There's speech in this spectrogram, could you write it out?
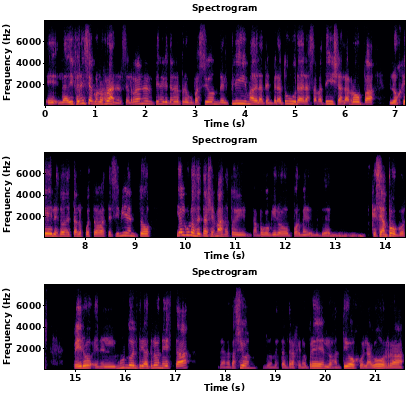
eh, la diferencia con los runners. El runner tiene que tener preocupación del clima, de la temperatura, de las zapatillas, la ropa, los geles, dónde están los puestos de abastecimiento y algunos detalles más. No estoy, tampoco quiero por, que sean pocos, pero en el mundo del triatlón está la natación, donde está el traje nopren, los anteojos, la gorra,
